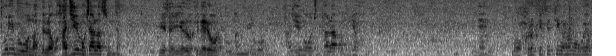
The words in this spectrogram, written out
뿌리 부분 만들려고 가지 유목 잘랐습니다. 그래서 이렇게 내려오는 부분 만들 고 가지 유목을 좀 잘랐거든요. 네, 뭐 그렇게 세팅을 한 거고요.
